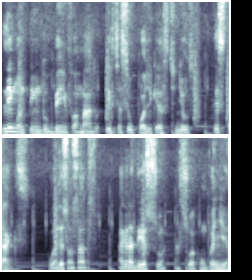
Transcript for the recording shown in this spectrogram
Lhe mantendo bem informado, este é seu podcast News Destaques. O Anderson Santos, agradeço a sua companhia.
